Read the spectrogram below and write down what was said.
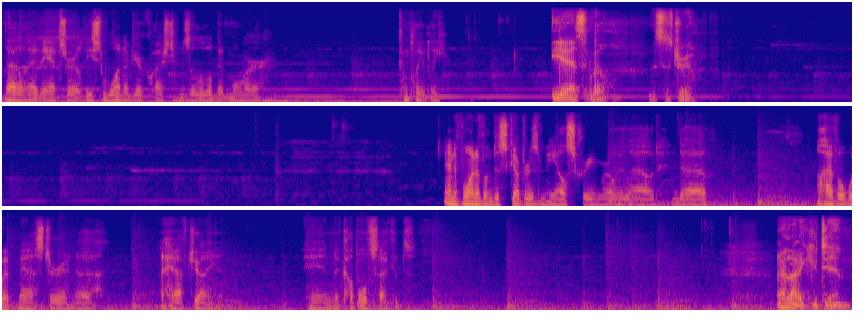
That'll answer at least one of your questions a little bit more completely. Yes, well, this is true. And if one of them discovers me, I'll scream really loud, and uh, I'll have a whipmaster and a, a half giant in a couple of seconds. I like you, Tim.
